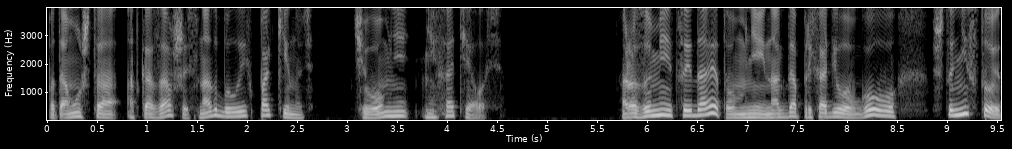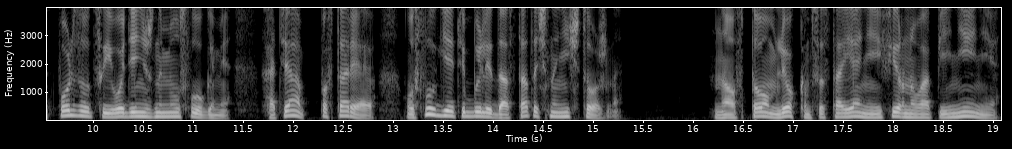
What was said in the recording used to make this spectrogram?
потому что, отказавшись, надо было их покинуть, чего мне не хотелось. Разумеется, и до этого мне иногда приходило в голову, что не стоит пользоваться его денежными услугами, хотя, повторяю, услуги эти были достаточно ничтожны. Но в том легком состоянии эфирного опьянения,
